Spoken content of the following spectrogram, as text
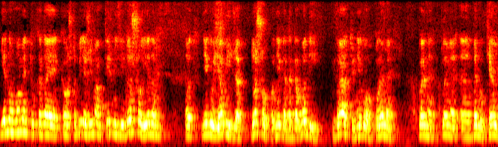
jednom momentu kada je, kao što bilježi imam Tirmizi, došao jedan od njegovih jamiđa, došao po njega da ga vodi i vrati u njegovo pleme, pleme, pleme e, Benu Kelb,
